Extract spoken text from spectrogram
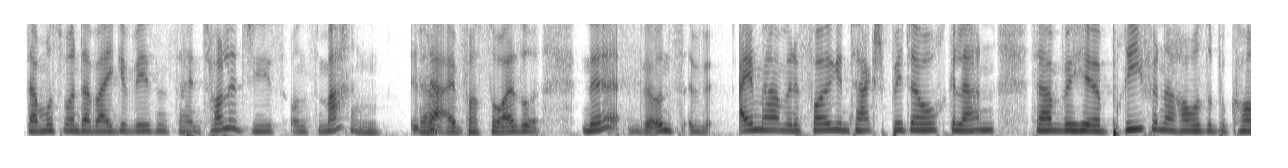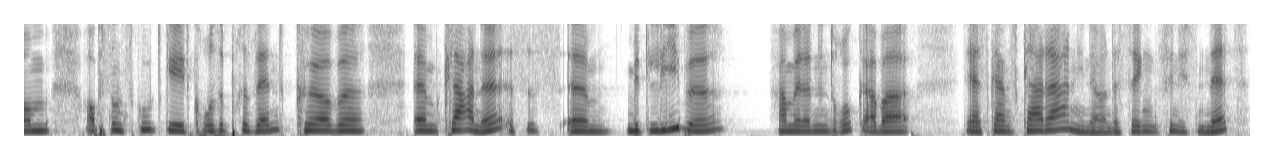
da muss man dabei gewesen sein, Tologies uns machen. Ist ja. Ja. einfach so. Also, ne, wir uns, einmal haben wir eine Folge einen Tag später hochgeladen, da haben wir hier Briefe nach Hause bekommen, ob es uns gut geht, große Präsentkörbe. Ähm, klar, ne, es ist ähm, mit Liebe haben wir dann den Druck, aber der ist ganz klar da, Nina. Und deswegen finde ich es nett,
